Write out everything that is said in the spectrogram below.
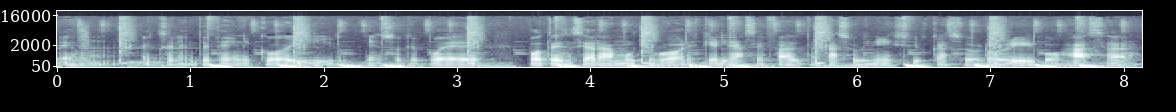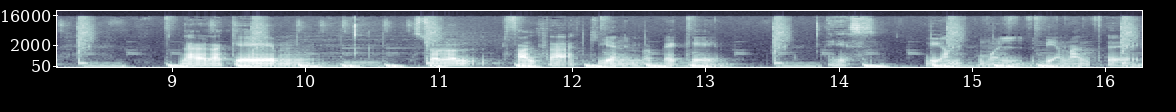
es un excelente técnico y pienso que puede potenciar a muchos jugadores que le hace falta, caso Vinicius, caso Rodrigo, Hazard. La verdad que mm, solo falta Kylian Mbappé que es, digamos, como el diamante de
